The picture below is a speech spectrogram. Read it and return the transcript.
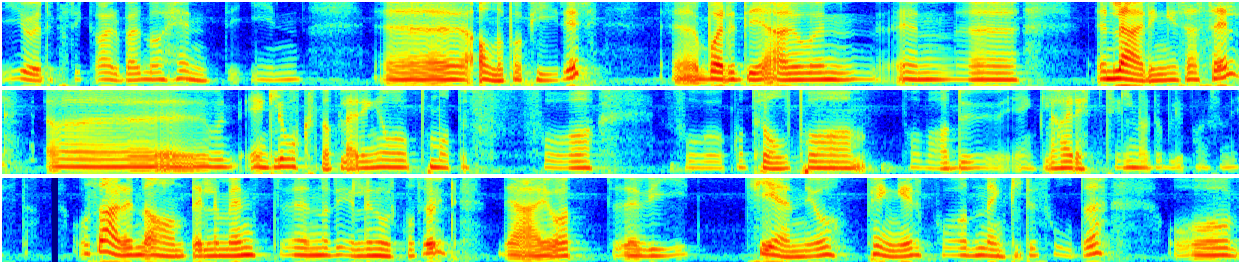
gjøre et stykke arbeid med å hente inn eh, alle papirer. Eh, bare det er jo en, en, eh, en læring i seg selv. Eh, egentlig voksenopplæring å på en måte få, få kontroll på, på, hva du egentlig har rett til når du blir pensjonist. Og så er det en annet element når det gjelder Norconsult. Det er jo at vi tjener jo penger på den enkeltes hode. Og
